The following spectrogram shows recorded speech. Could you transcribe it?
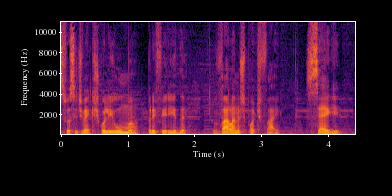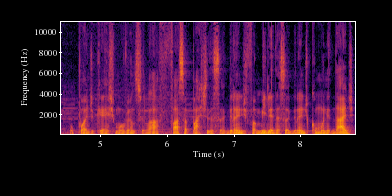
se você tiver que escolher uma preferida, vá lá no Spotify, segue o podcast Movendo-se lá, faça parte dessa grande família, dessa grande comunidade,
